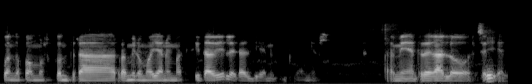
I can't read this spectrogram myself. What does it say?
cuando jugamos contra Ramiro Moyano y Maxi Taviel, era el día de mi cumpleaños. También regalo especial.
